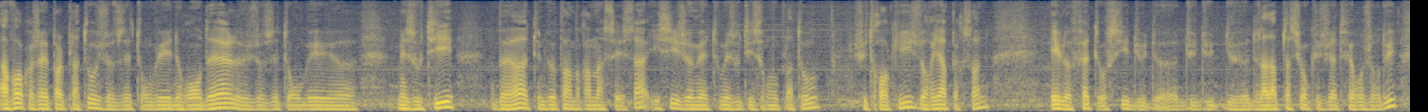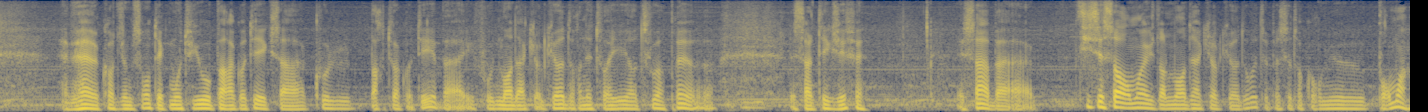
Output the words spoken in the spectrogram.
Avant, quand j'avais pas le plateau, je faisais tomber une rondelle, je faisais tomber euh, mes outils. Ben, ah, tu ne veux pas me ramasser ça? Ici, je mets tous mes outils sur mon plateau. Je suis tranquille, je ne dois rien à personne. Et le fait aussi de, l'adaptation que je viens de faire aujourd'hui, eh ben, quand je me sens avec mon tuyau par à côté et que ça coule partout à côté, ben, il faut demander à quelqu'un de nettoyer en dessous après euh, les saletés que j'ai fait. Et ça, si c'est ça en moi et que je dois demander à quelqu'un d'autre, ben, c'est encore mieux pour moi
